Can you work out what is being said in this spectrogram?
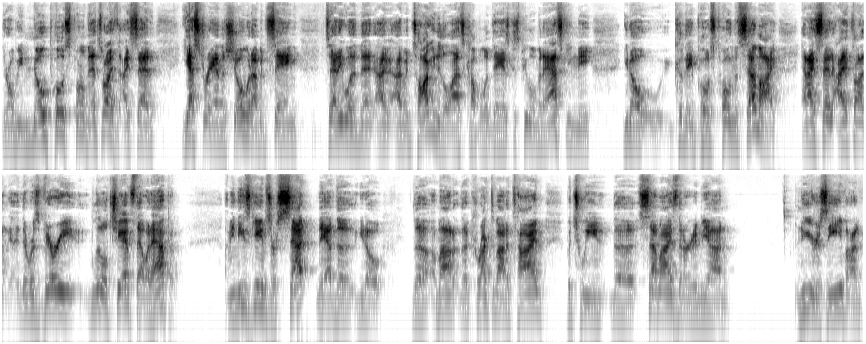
There will be no postponement. That's what I, I said yesterday on the show, what I've been saying to anyone that I, have been talking to the last couple of days because people have been asking me, you know, could they postpone the semi? And I said I thought there was very little chance that would happen. I mean, these games are set. They have the, you know, the amount of the correct amount of time between the semis that are going to be on New Year's Eve on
